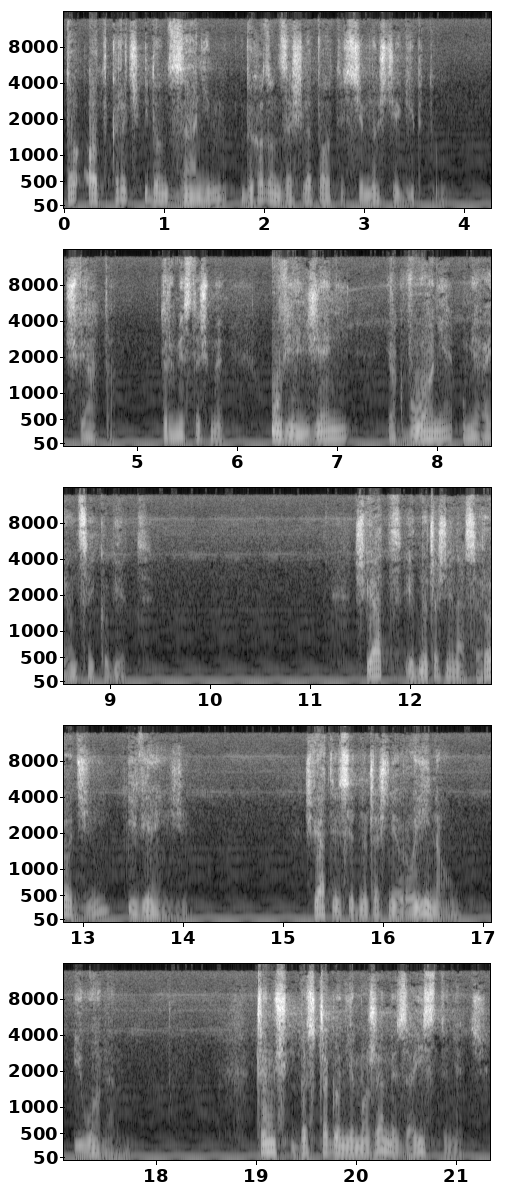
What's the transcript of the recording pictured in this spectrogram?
to odkryć, idąc za Nim, wychodząc ze ślepoty, z ciemności Egiptu, świata, w którym jesteśmy uwięzieni jak w łonie umierającej kobiety. Świat jednocześnie nas rodzi i więzi. Świat jest jednocześnie ruiną i łonem. Czymś, bez czego nie możemy zaistnieć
